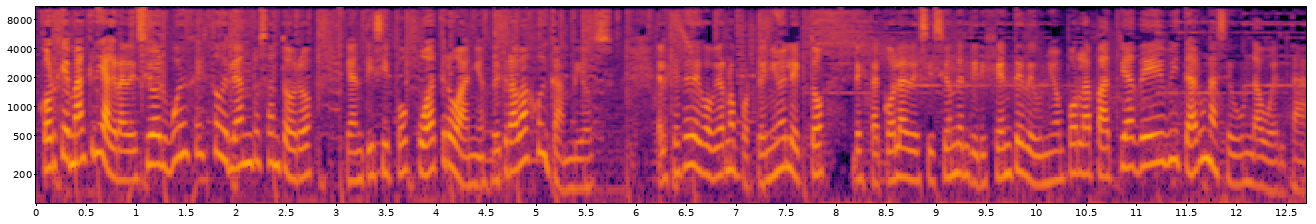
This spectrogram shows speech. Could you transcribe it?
Jorge Macri agradeció el buen gesto de Leandro Santoro y anticipó cuatro años de trabajo y cambios. El jefe de gobierno porteño electo destacó la decisión del dirigente de Unión por la Patria de evitar una segunda vuelta.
